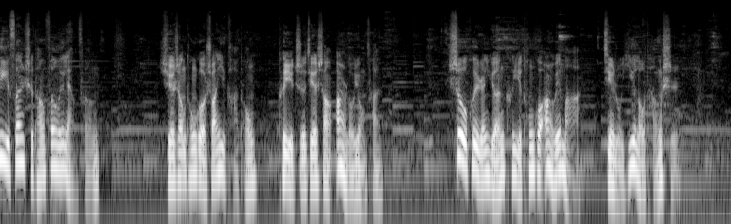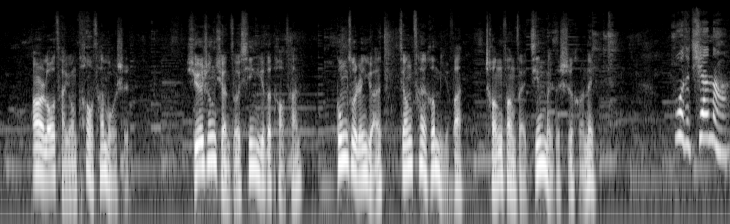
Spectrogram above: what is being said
第三食堂分为两层，学生通过刷一卡通可以直接上二楼用餐，社会人员可以通过二维码进入一楼堂食。二楼采用套餐模式，学生选择心仪的套餐，工作人员将菜和米饭盛放在精美的食盒内。我的天哪，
